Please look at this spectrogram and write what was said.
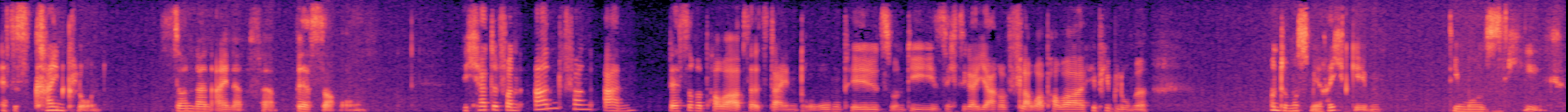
Es ist kein Klon, sondern eine Verbesserung. Ich hatte von Anfang an bessere Power-Ups als deinen Drogenpilz und die 60er Jahre Flower Power Hippie-Blume. Und du musst mir recht geben. Die Musik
